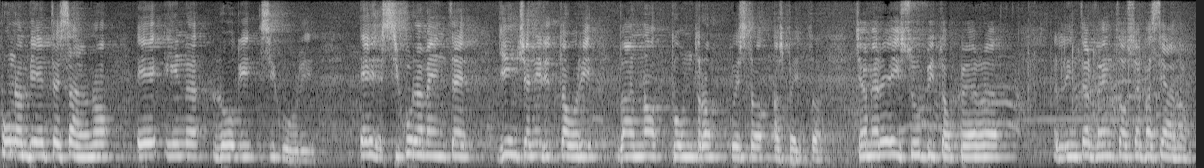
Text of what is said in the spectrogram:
un ambiente sano e in luoghi sicuri. E sicuramente gli inceneritori vanno contro questo aspetto. Chiamerei subito per l'intervento Sebastiano.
